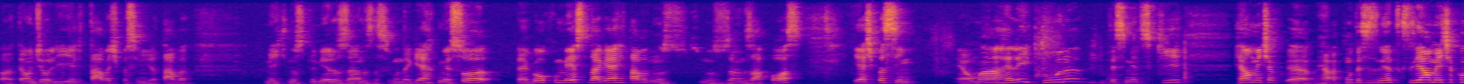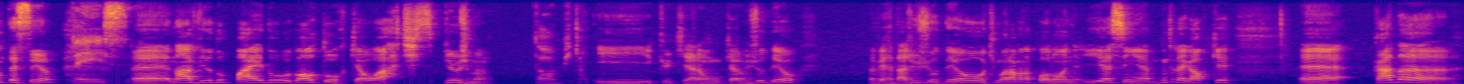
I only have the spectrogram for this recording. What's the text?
até onde eu li, ele tava, tipo assim, já tava meio que nos primeiros anos da Segunda Guerra. Começou, pegou o começo da guerra e tava nos, nos anos após. E é tipo assim, é uma releitura de acontecimentos que realmente é, acontecimentos que realmente aconteceram É é, na vida do pai do, do autor, que é o Art Spiegelman Top. e que, que, era um, que era um judeu, na verdade um judeu que morava na Polônia. E assim, é muito legal porque é, cada,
